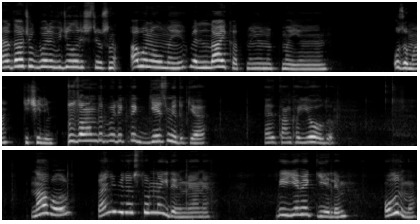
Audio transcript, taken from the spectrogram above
Eğer daha çok böyle videolar istiyorsan abone olmayı ve like atmayı unutmayın. O zaman geçelim. Uzun zamandır birlikte gezmiyorduk ya. Evet kanka iyi oldu. Ne yapalım? Bence bir restorana gidelim yani. Bir yemek yiyelim. Olur mu?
